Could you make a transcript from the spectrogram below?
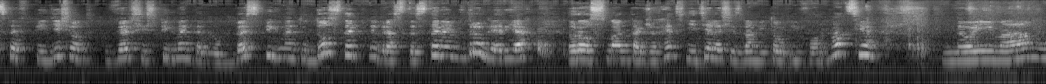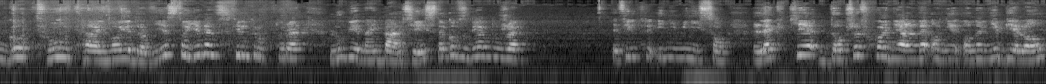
SPF 50 w wersji z pigmentem lub bez pigmentu dostępny wraz z testerem w drogeriach Rossmann, także chętnie dzielę się z Wami tą informacją. No i mam go tutaj, moje drogie. Jest to jeden z filtrów, które lubię najbardziej, z tego względu, że te filtry Ini Mini są lekkie, dobrze wchłanialne, one, one nie bielą.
